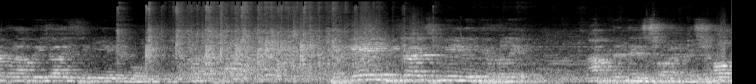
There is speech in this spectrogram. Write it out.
আমরা বিজয় ছিনিয়ে নেব। এই বিজয় ছিনিয়ে নিতে হলে আপনাদের সবাইকে সব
